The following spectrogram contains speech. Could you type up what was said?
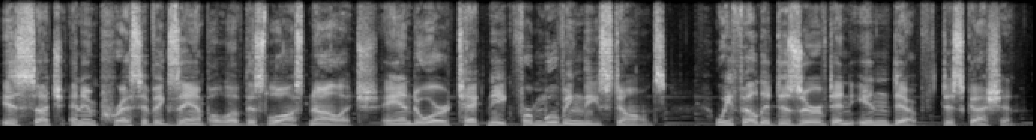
is such an impressive example of this lost knowledge and or technique for moving these stones. We felt it deserved an in-depth discussion.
